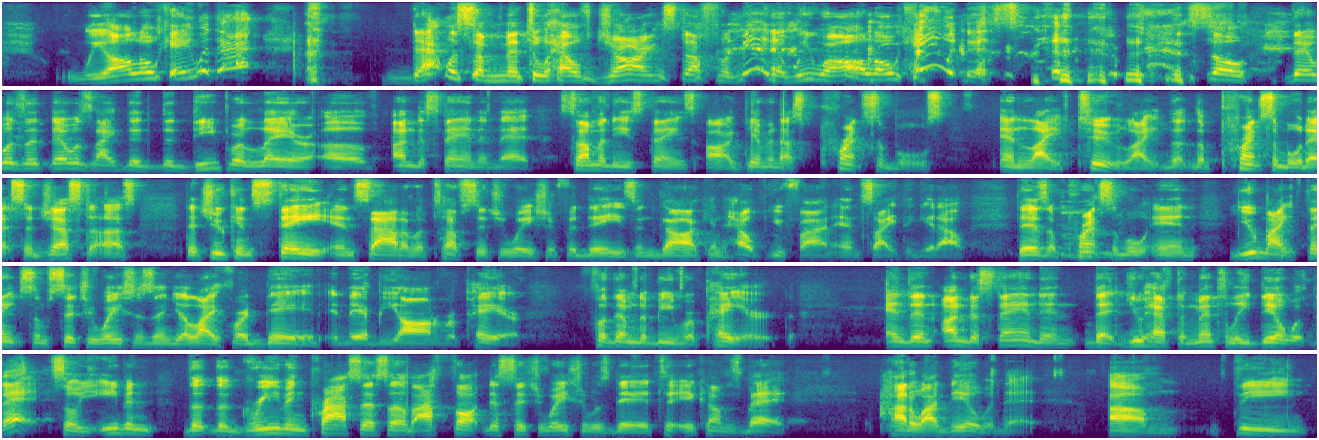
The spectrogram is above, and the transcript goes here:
We all okay with that? That was some mental health jarring stuff for me that we were all okay with this. so there was a there was like the, the deeper layer of understanding that some of these things are giving us principles in life too. Like the, the principle that suggests to us that you can stay inside of a tough situation for days and God can help you find insight to get out. There's a mm-hmm. principle in you might think some situations in your life are dead and they're beyond repair for them to be repaired and then understanding that you have to mentally deal with that. So even the the grieving process of I thought this situation was dead to it comes back. How do I deal with that? Um, the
